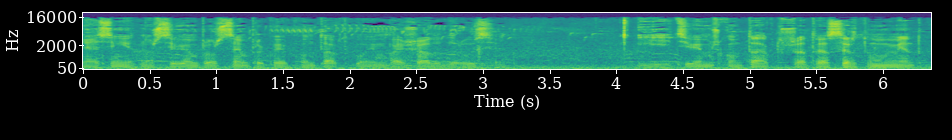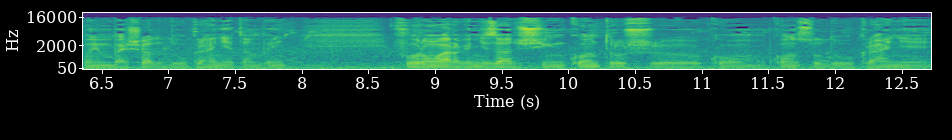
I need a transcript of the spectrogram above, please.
É assim, nós tivemos sempre em contato com a Embaixada da Rússia e tivemos contactos até certo momento com a Embaixada da Ucrânia também. Foram organizados encontros uh, com o cônsul da Ucrânia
